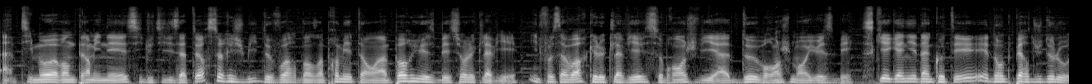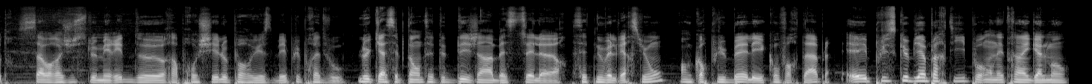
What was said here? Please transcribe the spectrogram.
Un petit mot avant de terminer, si l'utilisateur se réjouit de voir dans un premier temps un port USB sur le clavier, il faut savoir que le clavier se branche via deux branchements USB. Ce qui est gagné d'un côté est donc perdu de l'autre, ça aura juste le mérite de rapprocher le port USB plus près de vous. Le K70 était déjà un best-seller. Cette nouvelle version, encore plus belle et confortable, est plus que bien partie pour en être un également.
